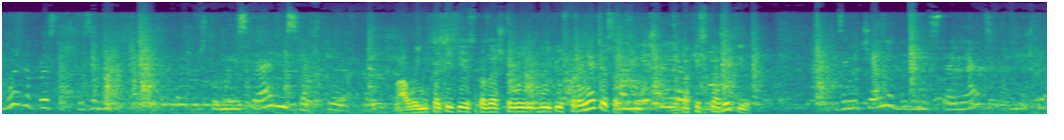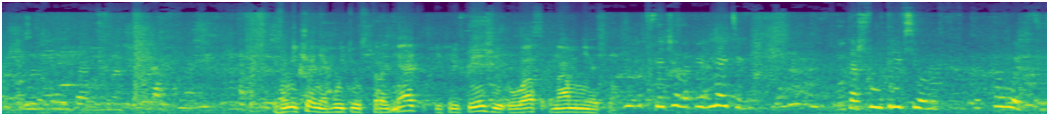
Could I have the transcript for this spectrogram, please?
А можно просто что, зам- что мы исправимся, что А вы не хотите сказать, что вы будете устранять это? Конечно, Ну, я так и скажите. Замечания будем устранять. Замечания будете устранять, и претензий у вас к нам нету. Ну вот сначала появляете, вот аж внутри все вот как колотится.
